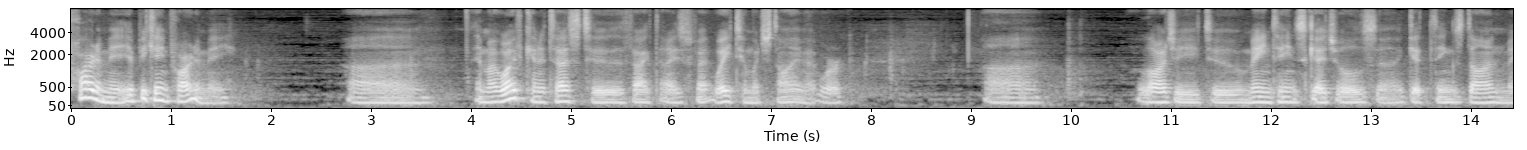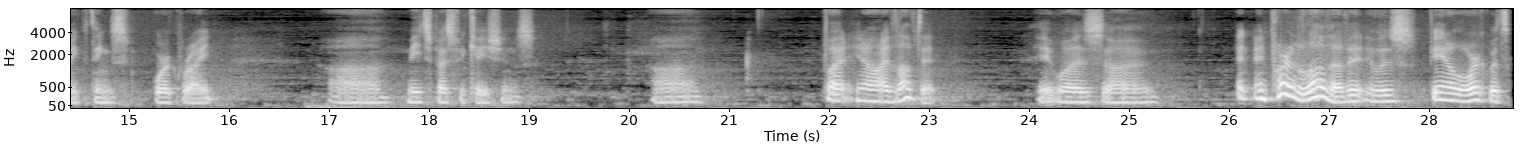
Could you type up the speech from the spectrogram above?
part of me. It became part of me. Um, and my wife can attest to the fact that I spent way too much time at work. uh, largely to maintain schedules, uh, get things done, make things work right, uh, meet specifications. Uh, but you know, I loved it. It was, uh, and, and part of the love of it, it was being able to work with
